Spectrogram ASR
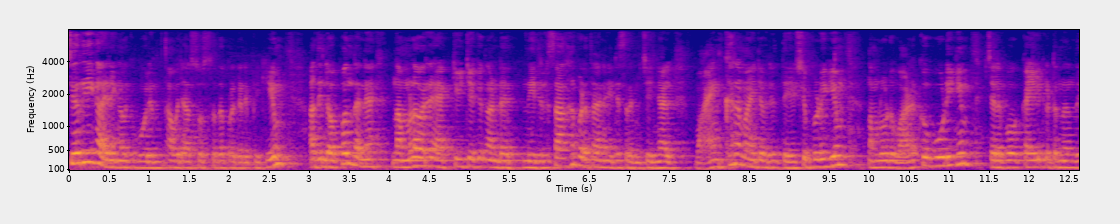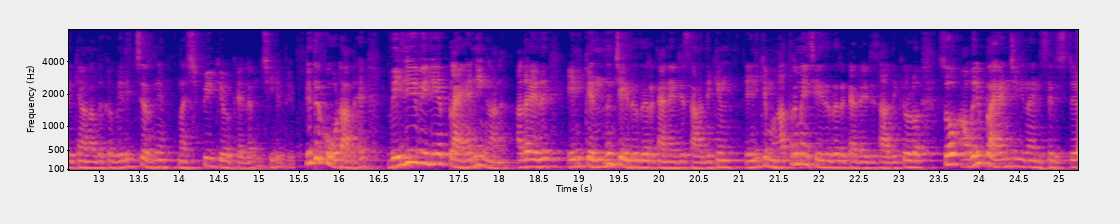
ചെറിയ കാര്യങ്ങൾക്ക് പോലും അവർ അസ്വസ്ഥത പ്രകടിപ്പിക്കുകയും അതിന്റെ ഒപ്പം തന്നെ നമ്മൾ അവരുടെ ആക്ടിവിറ്റിയൊക്കെ കണ്ട് നിരുത്സാഹപ്പെടുത്താനായിട്ട് ശ്രമിച്ചു കഴിഞ്ഞാൽ ഭയങ്കരമായിട്ട് അവർ ദേഷ്യപ്പെടുകയും നമ്മളോട് വഴക്ക് കൂടുകയും ചിലപ്പോൾ കയ്യിൽ കിട്ടുന്ന എന്തൊക്കെയാണ് അതൊക്കെ വലിച്ചെറിഞ്ഞ് നശിപ്പിക്കുകയൊക്കെ എല്ലാം ചെയ്തു. ഇത് കൂടാതെ വലിയ വലിയ പ്ലാനിങ് ആണ്. അതായത് എനിക്ക് എന്തും ചെയ്തു തീർക്കാനായിട്ട് സാധിക്കും. എനിക്ക് മാത്രമേ ചെയ്തു തീർക്കാനായിട്ട് സാധിക്കുള്ളൂ. സോ അവർ പ്ലാൻ ചെയ്യുന്ന അനുസരിച്ചിട്ട്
